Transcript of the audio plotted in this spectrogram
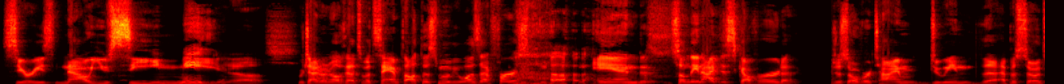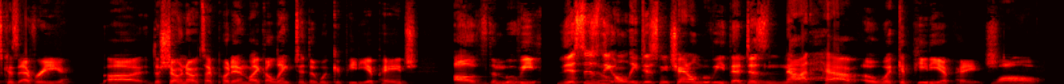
series, Now You See Me, Yes. which I don't know if that's what Sam thought this movie was at first. and something I discovered just over time doing the episodes, because every, uh, the show notes I put in like a link to the Wikipedia page of the movie. This is Yeah. the only Disney Channel movie that does not have a Wikipedia page wow.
